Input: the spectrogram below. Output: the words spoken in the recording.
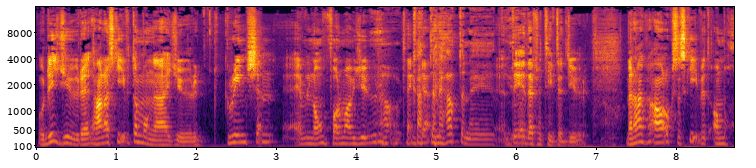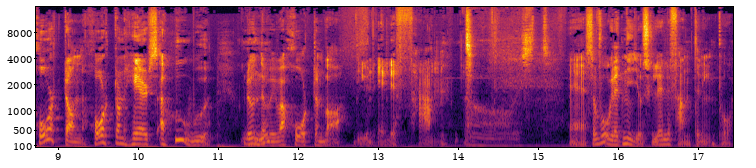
Och det djuret, han har skrivit om många djur. Grinchen är väl någon form av djur, Ja, tänker katten i jag. hatten är... Det är definitivt ett djur. Men han har också skrivit om Horton. Horton hears a who. Då undrar vi vad Horton var. Det är ju en elefant. Ja, visst. Eh, Så vågrätt 9 skulle elefanten in på.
